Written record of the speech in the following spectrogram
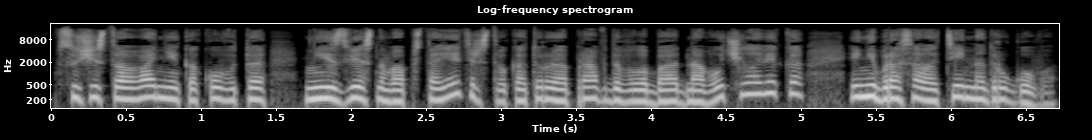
в существовании какого-то неизвестного обстоятельства, которое оправдывало бы одного человека и не бросало тень на другого.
